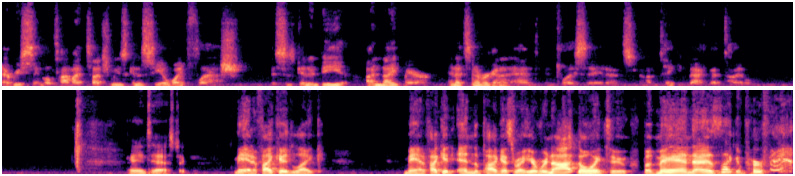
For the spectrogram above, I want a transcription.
Every single time I touch him, he's going to see a white flash. This is going to be a nightmare, and it's never going to end until I say it ends. And I'm taking back that title. Fantastic. Man, if I could like, man, if I could end the podcast right here, we're not going to, but man, that is like a perfect.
